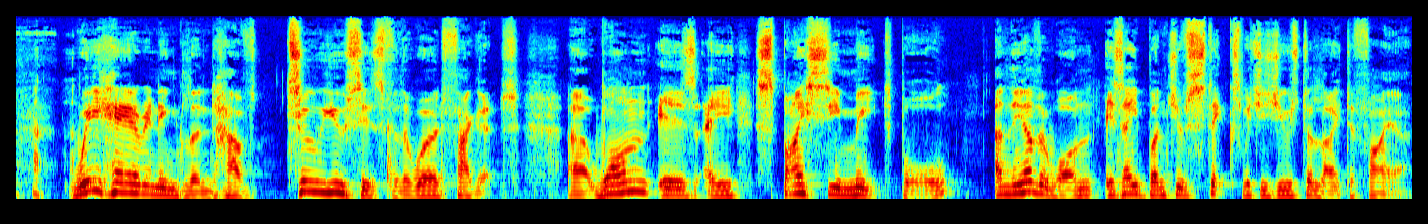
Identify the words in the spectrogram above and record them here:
we here in England have two uses for the word faggot. Uh, one is a spicy meatball, and the other one is a bunch of sticks which is used to light a fire.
